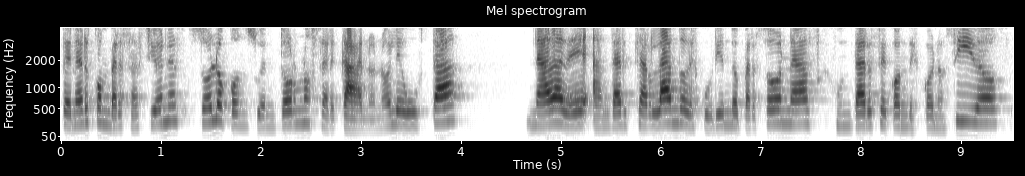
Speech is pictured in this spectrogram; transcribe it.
tener conversaciones solo con su entorno cercano. No le gusta nada de andar charlando, descubriendo personas, juntarse con desconocidos.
